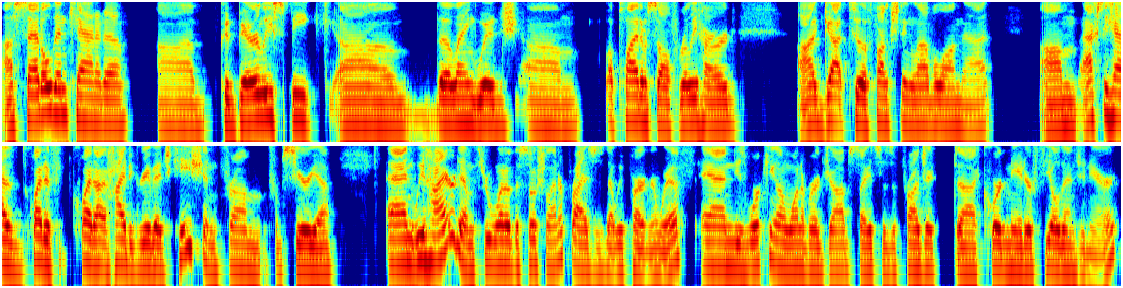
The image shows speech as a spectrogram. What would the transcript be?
uh, settled in Canada, uh, could barely speak um, the language, um, applied himself really hard, uh, got to a functioning level on that. Um, actually had quite a quite a high degree of education from from Syria and we hired him through one of the social enterprises that we partner with. And he's working on one of our job sites as a project uh, coordinator, field engineer.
